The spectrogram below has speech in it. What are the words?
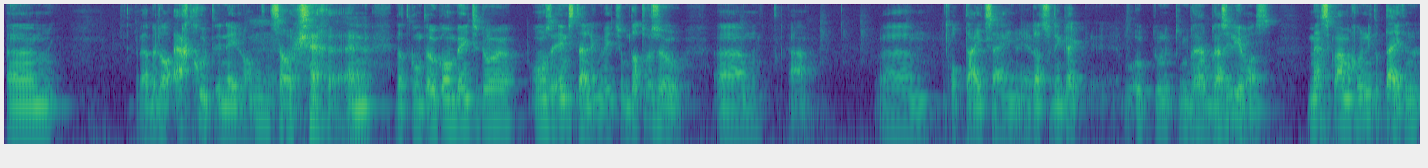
ehm, we hebben het wel echt goed in Nederland, Mm. zou ik zeggen. En Ja. dat komt ook wel een beetje door onze instelling, weet je. Omdat we zo ehm, ja, ehm, op tijd zijn, je, dat soort dingen. Kijk, ook toen ik in Bra- Brazilië was, mensen kwamen gewoon niet op tijd. En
